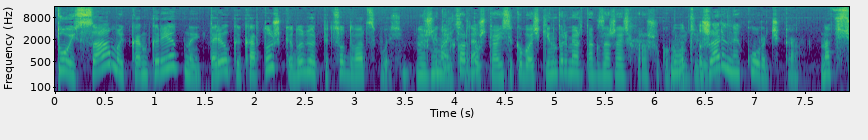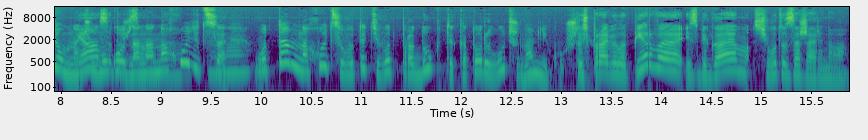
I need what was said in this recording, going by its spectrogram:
той самой конкретной тарелкой картошки номер 528. Ну, не только картошки, да? а если кабачки, например, так зажарить хорошо, как ну, вот жареная курочка. На всем, на чем угодно она находится. Угу. Вот там находятся вот эти вот продукты, которые лучше нам не кушать. То есть правило первое, избегаем чего-то зажаренного.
